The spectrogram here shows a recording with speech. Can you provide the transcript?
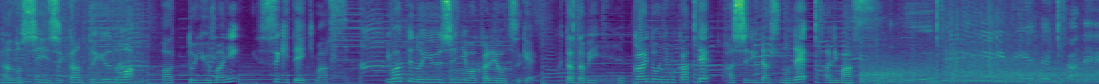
楽しい時間というのはあっという間に過ぎていきます。岩手の友人に別れを告げ再び北海道に向かって走り出すのであります。海見えてきたね。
